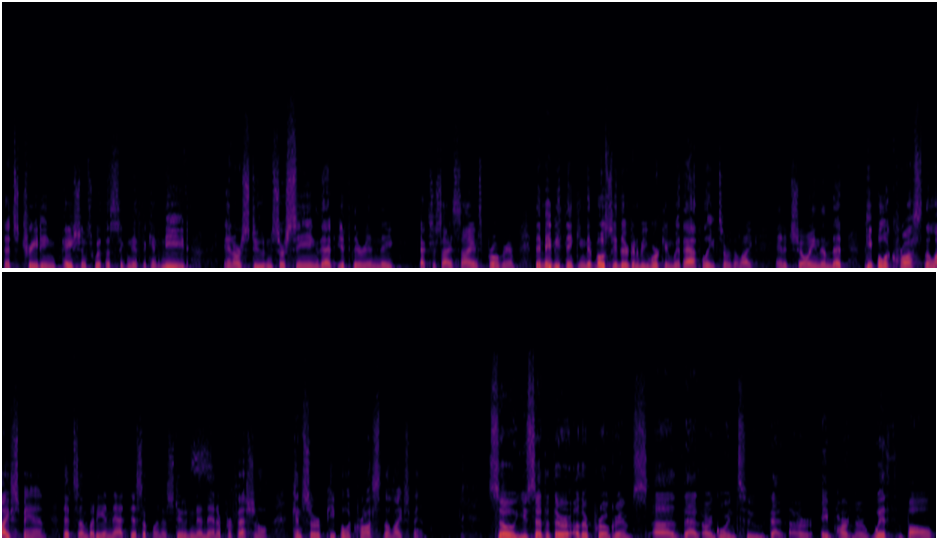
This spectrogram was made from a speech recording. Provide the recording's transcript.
that's treating patients with a significant need, and our students are seeing that if they're in the exercise science program, they may be thinking that mostly they're going to be working with athletes or the like, and it's showing them that people across the lifespan, that somebody in that discipline, a student and then a professional, can serve people across the lifespan. So you said that there are other programs uh, that are going to, that are a partner with Ball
